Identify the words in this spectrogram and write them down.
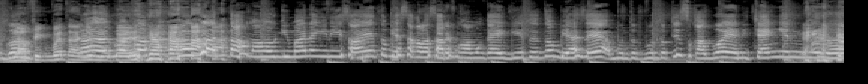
gua Bluffing banget aja Ah, gua, mukanya. gua, gua, gua entah mau gimana gini soalnya tuh biasa kalau Sarif ngomong kayak gitu tuh biasanya buntut-buntutnya suka gue yang dicengin gitu.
